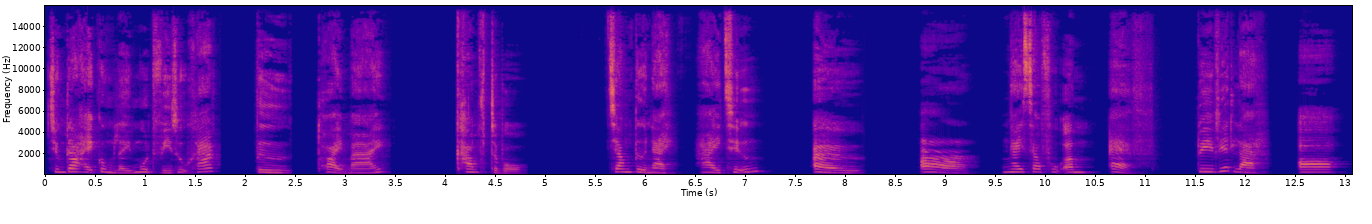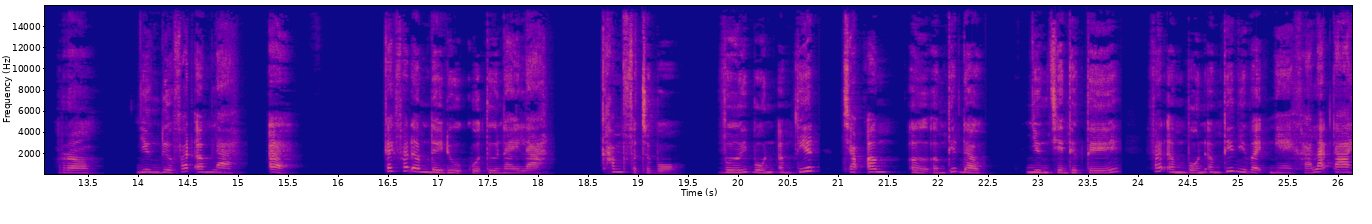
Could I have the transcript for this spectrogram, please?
Chúng ta hãy cùng lấy một ví dụ khác, từ thoải mái, comfortable. Trong từ này, hai chữ, o, r, ngay sau phụ âm f tuy viết là o, r, nhưng được phát âm là à. Cách phát âm đầy đủ của từ này là comfortable với bốn âm tiết, trọng âm ở âm tiết đầu. Nhưng trên thực tế, phát âm bốn âm tiết như vậy nghe khá lạ tai.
